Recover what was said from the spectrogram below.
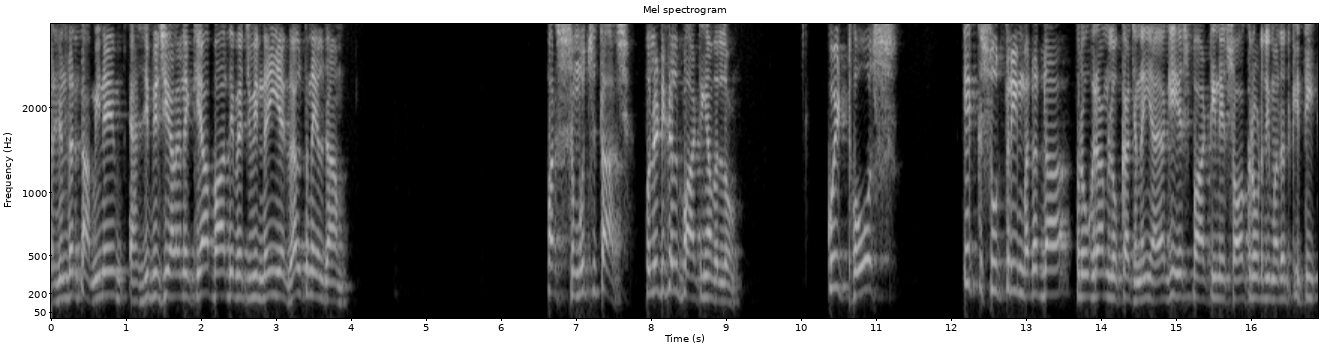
ਹਰਜਿੰਦਰ ਧਾਮੀ ਨੇ ਐਸਜੀਪੀਸੀ ਵਾਲਿਆਂ ਨੇ ਕਿਹਾ ਬਾਅਦ ਦੇ ਵਿੱਚ ਵੀ ਨਹੀਂ ਇਹ ਗਲਤ ਨੇ ਇਲਜ਼ਾਮ। ਪਰ ਸਮੁੱਚਤਾ 'ਚ ਪੋਲੀਟੀਕਲ ਪਾਰਟੀਆਂ ਵੱਲੋਂ ਕੋਈ ਠੋਸ ਇੱਕ ਸੂਤਰੀ ਮਦਦ ਦਾ ਪ੍ਰੋਗਰਾਮ ਲੋਕਾਂ 'ਚ ਨਹੀਂ ਆਇਆ ਕਿ ਇਸ ਪਾਰਟੀ ਨੇ 100 ਕਰੋੜ ਦੀ ਮਦਦ ਕੀਤੀ,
